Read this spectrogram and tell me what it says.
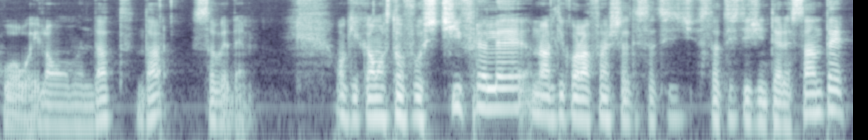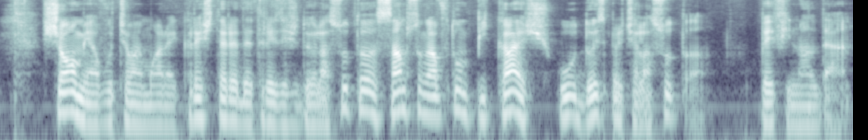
Huawei la un moment dat, dar să vedem. Ok, cam asta au fost cifrele. În articol aflăm și alte statistici, statistici interesante. Xiaomi a avut cea mai mare creștere de 32%, Samsung a avut un picaj cu 12% pe final de an.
